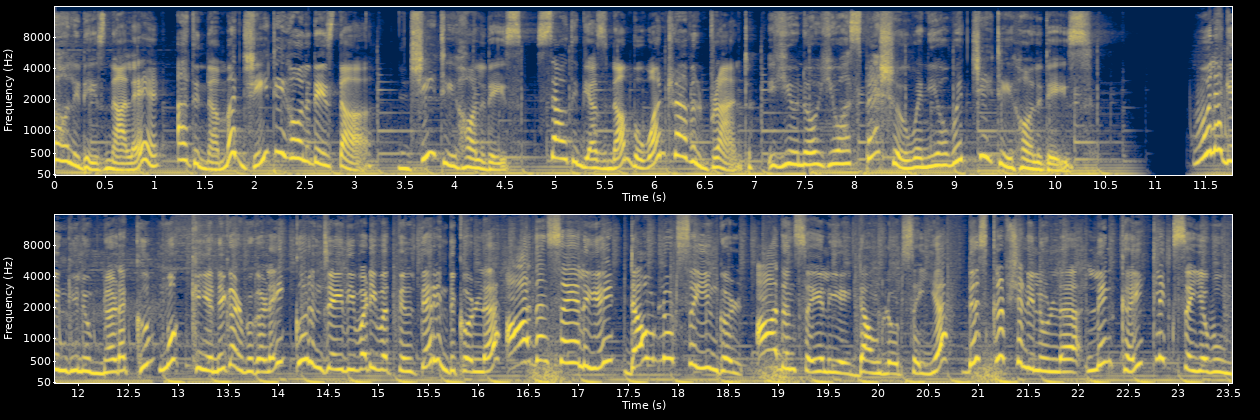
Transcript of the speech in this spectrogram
ஹாலிடேஸ்னாலே அது நம்ம ஜிடி ஹாலிடேஸ் தான் GT holidays South India's number one travel brand you know you are special when you are with GT holidays உலகெங்கிலும் நடக்கும் முக்கிய நிகழ்வுகளை குறுஞ்செய்தி வடிவத்தில் தெரிந்து கொள்ள ஆதன் செயலியை டவுன்லோட் செய்யுங்கள். ஆதன் செயலியை டவுன்லோட் செய்ய டிஸ்கிரிப்ஷனில் உள்ள லிங்கை கிளிக் செய்யவும்.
